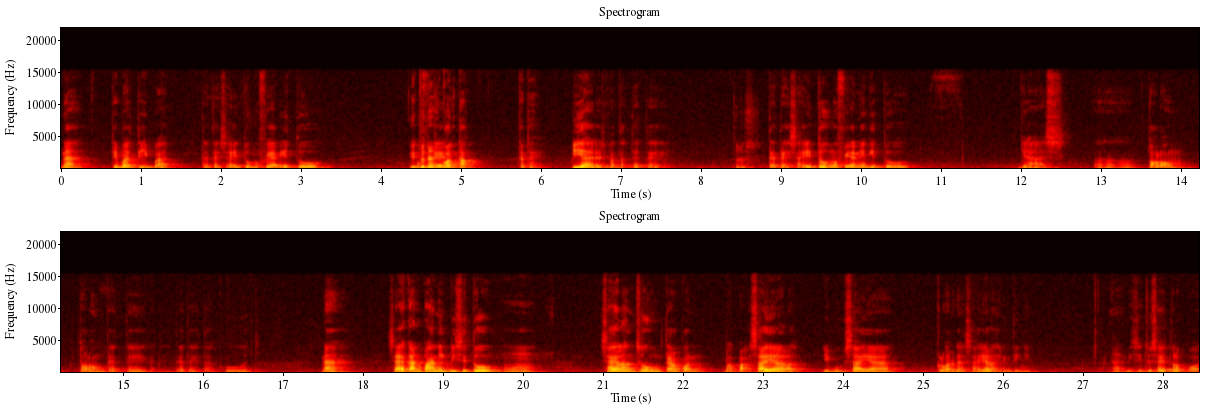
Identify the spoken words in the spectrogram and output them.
Nah tiba-tiba teteh saya itu nge itu. Itu dari kontak teteh. iya dari kontak teteh. Terus? teteh saya itu nge nya gitu. Jas eh, tolong tolong teteh katanya. Teteh takut. Nah saya kan panik di situ. Hmm. Saya langsung telepon bapak saya lah ibu saya keluarga saya lah intinya. Nah di situ saya telepon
